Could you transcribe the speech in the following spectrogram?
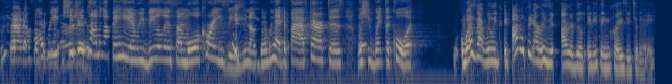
We found out something Every she every keep coming up in here and revealing some more crazy. You know, then we had the five characters when she went to court. Was that really? I don't think I re- I revealed anything crazy today.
